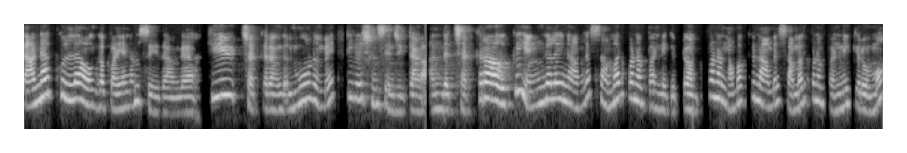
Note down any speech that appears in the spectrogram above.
தனக்குள்ள அவங்க பயணம் செய்தாங்க. கீழ் சக்கரங்கள் மூணுமே ஆக்டிவேஷன் செஞ்சுக்கிட்டாங்க. அந்த சக்கராவுக்கு எங்களை நாங்க சமர்ப்பணம் பண்ணிக்கிட்டோம். அப்ப நமக்கு நாம சமர்ப்பணம் பண்ணிக்கிறோமோ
